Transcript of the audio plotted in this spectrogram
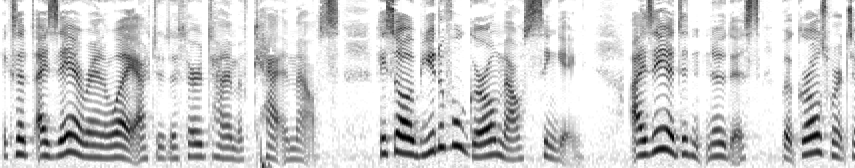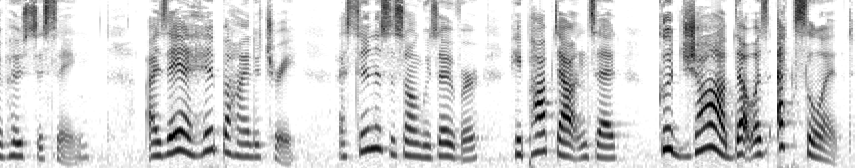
Except Isaiah ran away after the third time of cat and mouse. He saw a beautiful girl mouse singing. Isaiah didn't know this, but girls weren't supposed to sing. Isaiah hid behind a tree. As soon as the song was over, he popped out and said, Good job! That was excellent!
